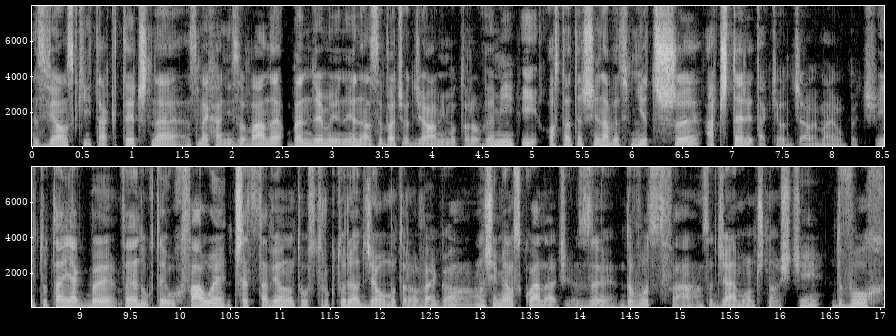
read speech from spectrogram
związki taktyczne, zmechanizowane, będziemy je nazywać oddziałami motorowymi i ostatecznie nawet nie trzy, a cztery takie oddziały mają być. I tutaj jakby według tej uchwały przedstawiono tą strukturę oddziału motorowego. On się miał składać z dowództwa, z oddziałem łączności, dwóch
